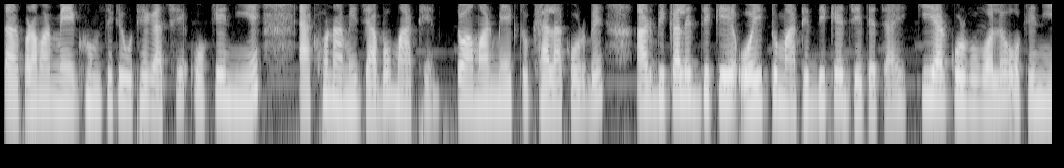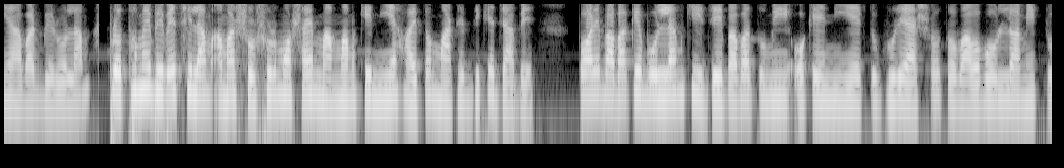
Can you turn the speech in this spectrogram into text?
তারপর আমার মেয়ে ঘুম থেকে উঠে গেছে। ওকে নিয়ে এখন আমি যাব মাঠে। তো আমার মেয়ে একটু খেলা করবে। আর বিকালের দিকে ও একটু মাঠের দিকে যেতে চায়। কি আর করব বলো? ওকে নিয়ে আবার বেরোলাম। প্রথমে ভেবেছিলাম আমার শ্বশুর মশাই মাম্মামকে নিয়ে হয়তো মাঠের দিকে যাবে। পরে বাবাকে বললাম কি, যে বাবা তুমি ওকে নিয়ে একটু ঘুরে আসো। তো বাবা বলল, আমি একটু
